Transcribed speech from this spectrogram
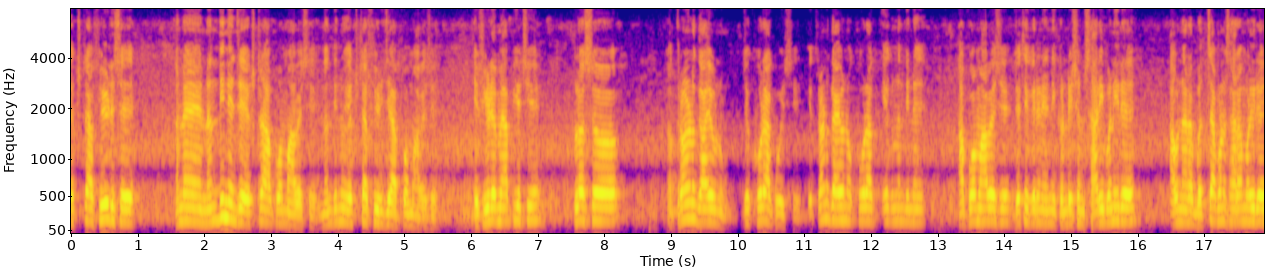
એક્સ્ટ્રા ફીડ છે અને નંદીને જે એક્સ્ટ્રા આપવામાં આવે છે નંદીનું એક્સ્ટ્રા ફીડ જે આપવામાં આવે છે. એ ફીડ અમે આપીએ છીએ. પ્લસ ત્રણ ગાયોનું જે ખોરાક હોય છે, એ ત્રણ ગાયોનો ખોરાક એક નંદીને આપવામાં આવે છે, જેથી કરીને એની કન્ડિશન સારી બની રહે, આવનારા બચ્ચા પણ સારા મળી રહે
